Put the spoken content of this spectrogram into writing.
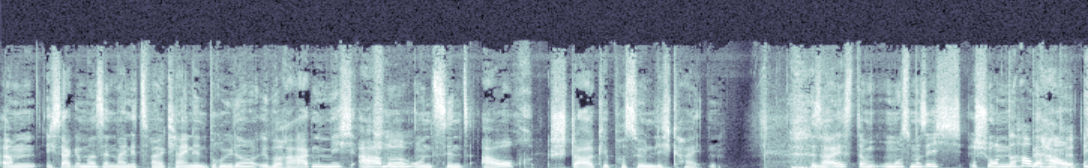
ähm, ich sage immer, sind meine zwei kleinen Brüder, überragen mich aber mhm. und sind auch starke Persönlichkeiten. Das heißt, da muss man sich schon behaupten. behaupten.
